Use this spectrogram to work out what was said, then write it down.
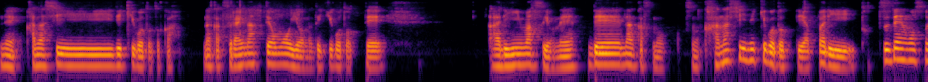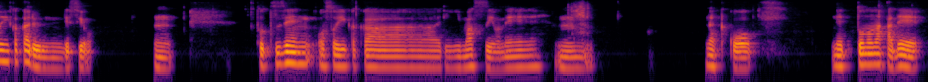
ね、悲しい出来事とか、なんか辛いなって思うような出来事ってありますよね。で、なんかその、その悲しい出来事ってやっぱり突然襲いかかるんですよ。うん。突然襲いかかりますよね。うん。なんかこう、ネットの中で、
